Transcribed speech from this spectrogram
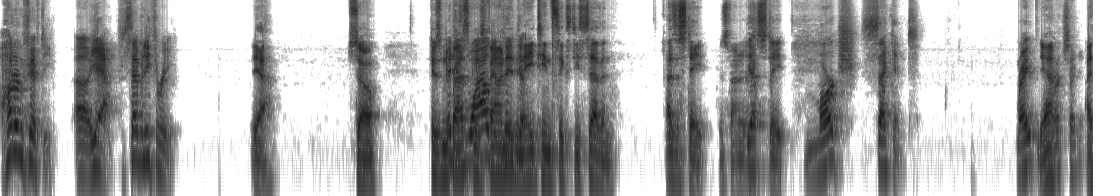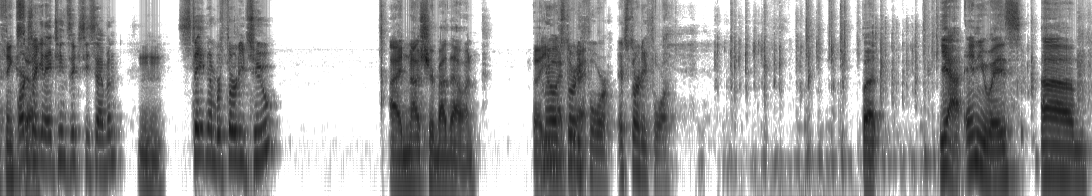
150. Uh, yeah, 73. Yeah. So, because Nebraska was founded in 1867 as a state. It was founded Yep. as a state. March 2nd. Right? Yeah, March 2nd. I think March so. 2nd, 1867. hmm State number 32. I'm not sure about that one, but no, it's be right. 34. It's 34. But yeah. Anyways, um,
